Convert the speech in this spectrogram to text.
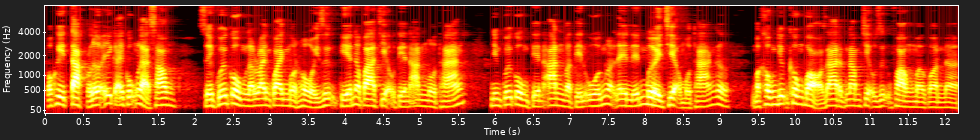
có khi tặc lưỡi cái cũng là xong. Rồi cuối cùng là loanh quanh một hồi dự kiến là 3 triệu tiền ăn một tháng, nhưng cuối cùng tiền ăn và tiền uống lại lên đến 10 triệu một tháng cơ. Mà không những không bỏ ra được 5 triệu dự phòng mà còn ờ,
